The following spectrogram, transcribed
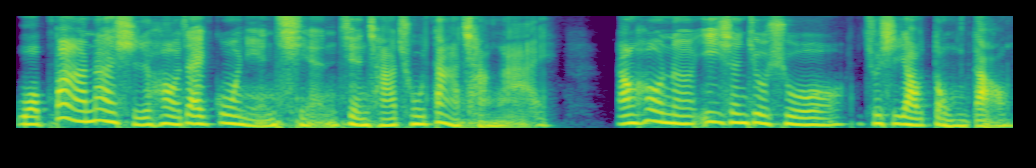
我爸那时候在过年前检查出大肠癌，然后呢，医生就说就是要动刀，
